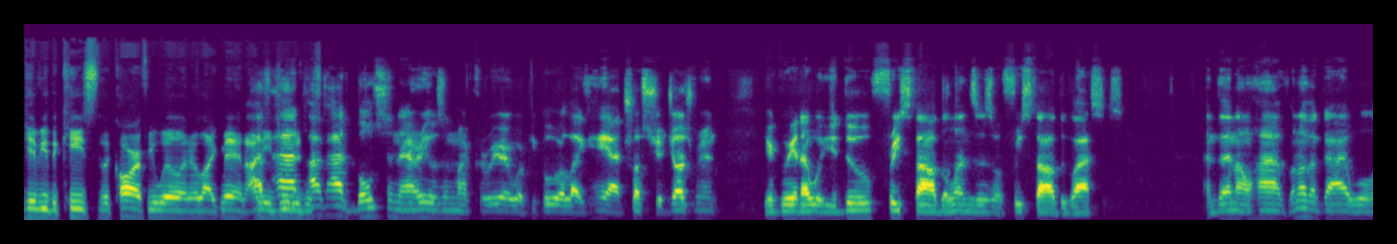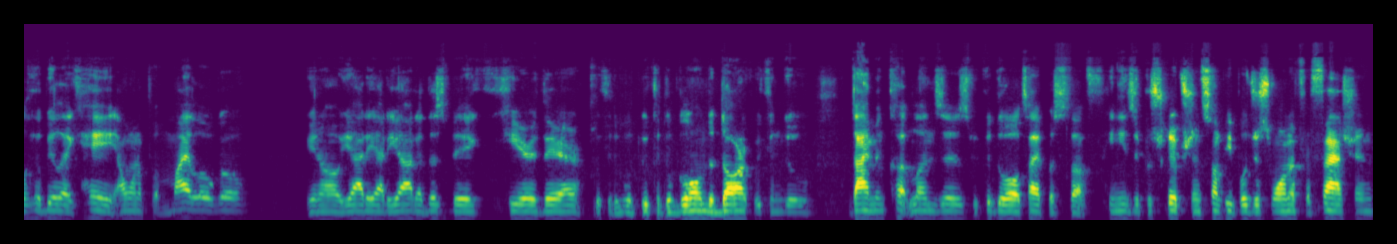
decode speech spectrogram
give you the keys to the car, if you will, and are like, man, I I've need had, you to. Just... I've had both scenarios in my career where people were like, hey, I trust your judgment. You're great at what you do. Freestyle the lenses or freestyle the glasses. And then I'll have another guy. Will he'll be like, hey, I want to put my logo you know, yada yada yada, this big here, there. We could we could do glow in the dark. We can do diamond cut lenses. We could do all type of stuff. He needs a prescription. Some people just want it for fashion,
